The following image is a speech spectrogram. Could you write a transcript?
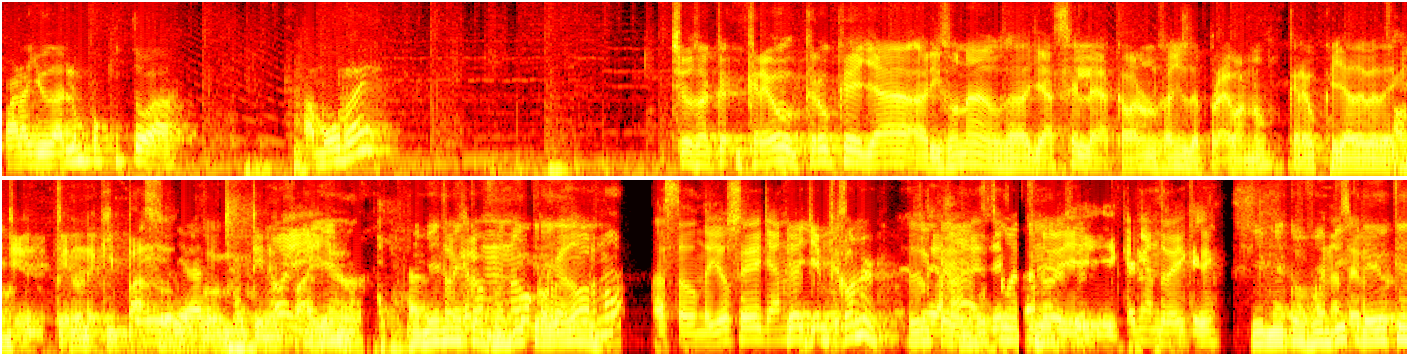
Para ayudarle un poquito a, a Murray. Sí, o sea, creo, creo que ya Arizona, o sea, ya se le acabaron los años de prueba, ¿no? Creo que ya debe de. tiene, un equipazo, no, tiene falla. También me confundí, un nuevo corredor, ¿no? Hasta donde yo sé, ya no. James Conner es el que. y, Kenny Drake. Y me confundí, creo que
